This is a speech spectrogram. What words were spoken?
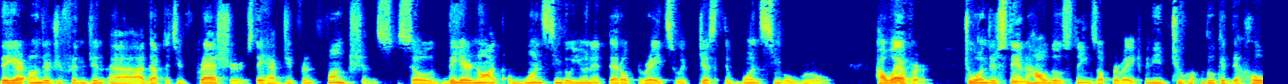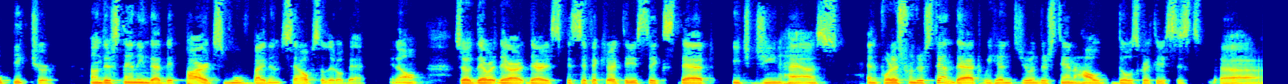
they are under different uh, adaptive pressures. They have different functions. So they are not one single unit that operates with just the one single rule. However, to understand how those things operate, we need to look at the whole picture, understanding that the parts move by themselves a little bit, you know? So there, there are, there are specific characteristics that each gene has. And for us to understand that, we have to understand how those characteristics uh,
